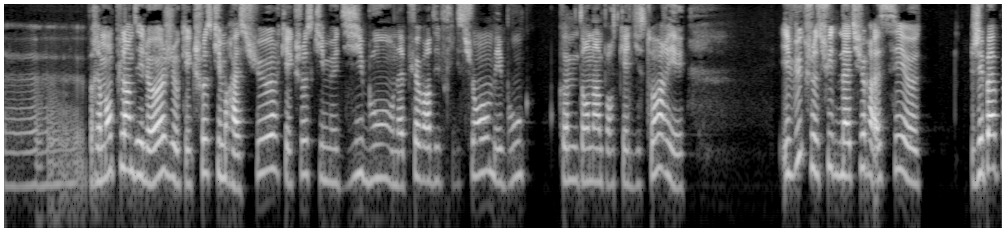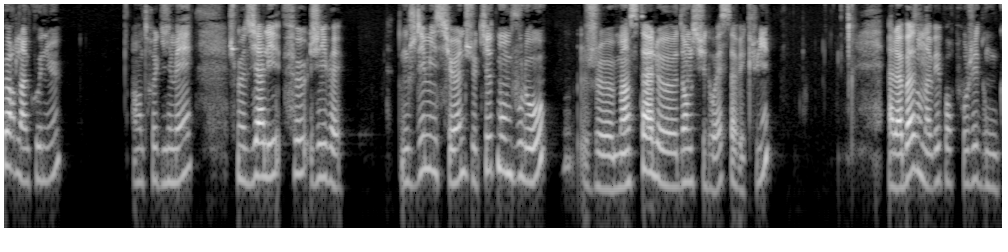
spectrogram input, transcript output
euh, vraiment plein d'éloges, quelque chose qui me rassure, quelque chose qui me dit bon, on a pu avoir des frictions, mais bon, comme dans n'importe quelle histoire. Et, et vu que je suis de nature assez, j'ai pas peur de l'inconnu entre guillemets, je me dis allez feu, j'y vais. Donc je démissionne, je quitte mon boulot, je m'installe euh, dans le sud-ouest avec lui. À la base, on avait pour projet donc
